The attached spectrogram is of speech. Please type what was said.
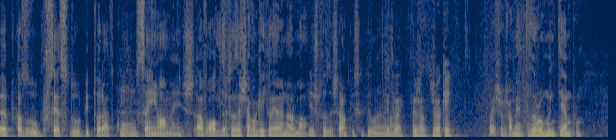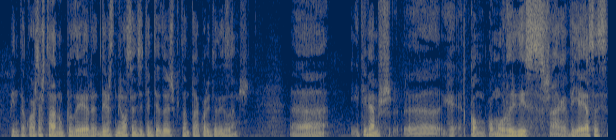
uh, por causa do processo do Pintorado com Uhum. 100 homens à E volta. as pessoas achavam que aquilo era normal. E as pessoas acharam que isso aquilo era. Muito bem. Vamos lá. Joaquim. Pois, realmente durou muito tempo. Pinto da Costa está no poder desde 1982, portanto há 42 anos. Ah, e tivemos, ah, como, como o Rui disse, já havia essa,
